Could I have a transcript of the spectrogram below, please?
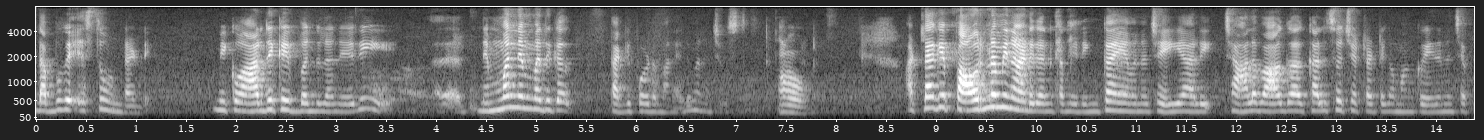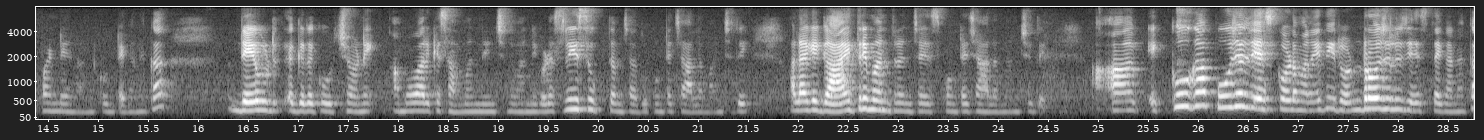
డబ్బు వేస్తూ ఉండండి. మీకు ఆర్థిక ఇబ్బందులు అనేది నెమ్మది నెమ్మదిగా తగ్గిపోవడం అనేది మనం చూస్తూ ఉంటాం. అట్లాగే పౌర్ణమి నాడు కనుక మీరు ఇంకా ఏమైనా చేయాలి చాలా బాగా కలిసి వచ్చేటట్టుగా మాకు ఏదైనా చెప్పండి అని అనుకుంటే కనుక దేవుడి దగ్గర కూర్చొని అమ్మవారికి సంబంధించినవన్నీ కూడా శ్రీ సూక్తం చదువుకుంటే చాలా మంచిది. అలాగే గాయత్రి మంత్రం చేసుకుంటే చాలా మంచిది. ఎక్కువగా పూజలు చేసుకోవడం అనేది రెండు రోజులు చేస్తే కనుక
